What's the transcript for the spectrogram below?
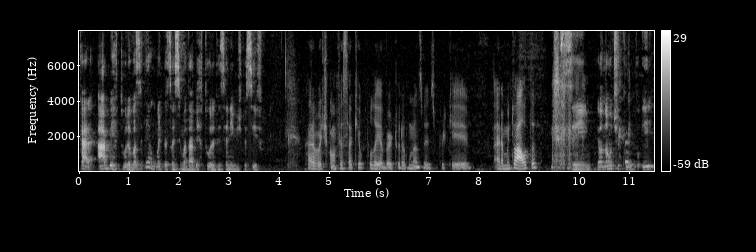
Cara, a abertura. Você tem alguma impressão em cima da abertura desse anime específico? Cara, eu vou te confessar que eu pulei a abertura algumas vezes, porque era muito alta. Sim, eu não te culpo. E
